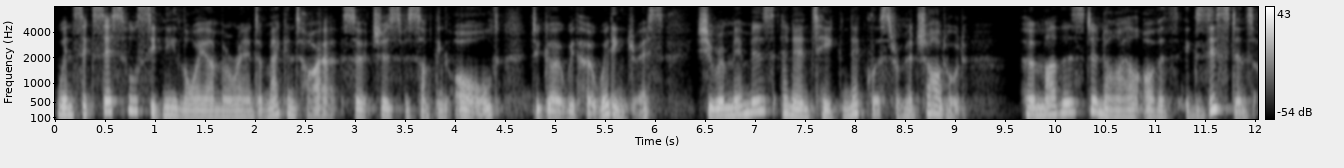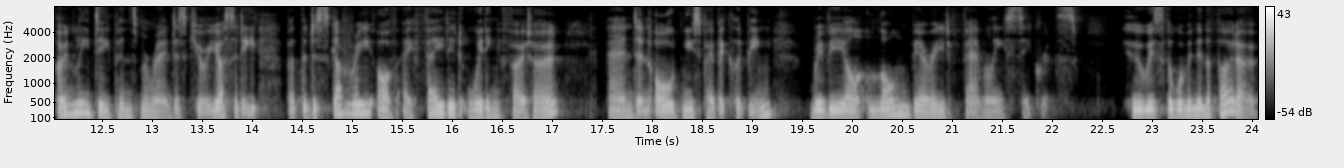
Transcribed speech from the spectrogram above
When successful Sydney lawyer Miranda McIntyre searches for something old to go with her wedding dress, she remembers an antique necklace from her childhood her mother's denial of its existence only deepens Miranda's curiosity, but the discovery of a faded wedding photo and an old newspaper clipping reveal long buried family secrets. Who is the woman in the photo?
